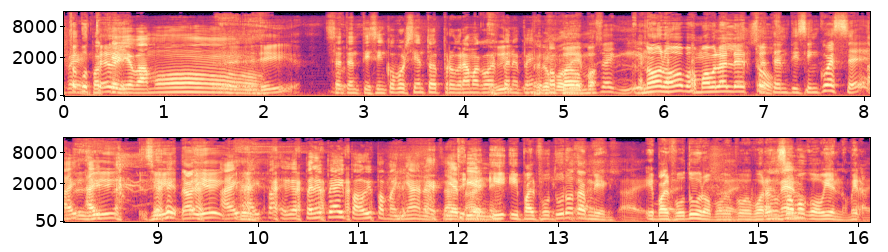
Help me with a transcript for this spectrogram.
PNP? Porque llevamos Eh, sí. 75% del programa con el PNP. pero no podemos seguir. No, no, vamos a hablar de esto. 75 es C. Hay- Sí, hay- sí, está bien. hay- hay pa- en el PNP hay para hoy y para mañana y el Sí, viernes. Y, para el futuro también. y para el futuro, porque, por eso somos gobierno. Mira,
